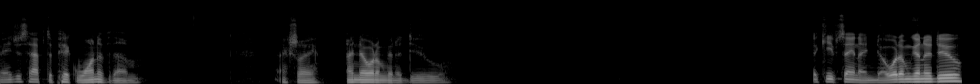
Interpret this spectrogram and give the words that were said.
may just have to pick one of them. Actually, I know what I'm going to do. I keep saying I know what I'm going to do.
